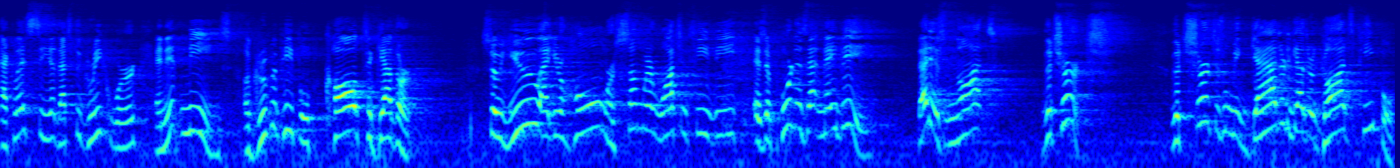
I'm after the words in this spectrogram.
ecclesia, that's the Greek word, and it means a group of people called together. So, you at your home or somewhere watching TV, as important as that may be, that is not the church. The church is when we gather together God's people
